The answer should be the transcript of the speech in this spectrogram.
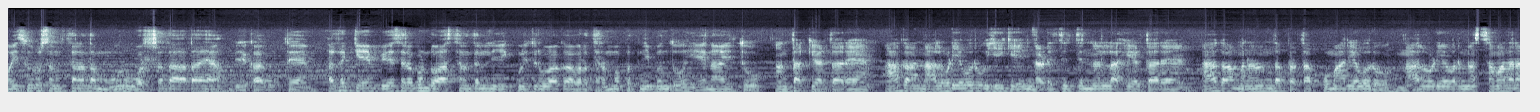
ಮೈಸೂರು ಸಂಸ್ಥಾನದ ಮೂರು ವರ್ಷದ ಆದಾಯ ಬೇಕಾಗುತ್ತೆ. ಅದಕ್ಕೆ ಬೇಸರಗೊಂಡು ಆಸ್ಥಾನದಲ್ಲಿ ಕುಳಿತಿರುವಾಗ ಅವರ ಧರ್ಮಪತ್ನಿ ಬಂದು, ಏನಾಯಿತು ಅಂತ ಕೇಳ್ತಾರೆ. ಆಗ ನಾಲ್ವಡಿಯವರು ಹೀಗೆ ನಡೆದಿದ್ದನ್ನೆಲ್ಲ ಹೇಳ್ತಾರೆ. ಆಗ ಮನನಂದ ಪ್ರತಾಪ್ ಕುಮಾರಿ ಅವರು ನಾಲ್ವಡಿಯವರನ್ನ ಸಮಾಧಾನ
